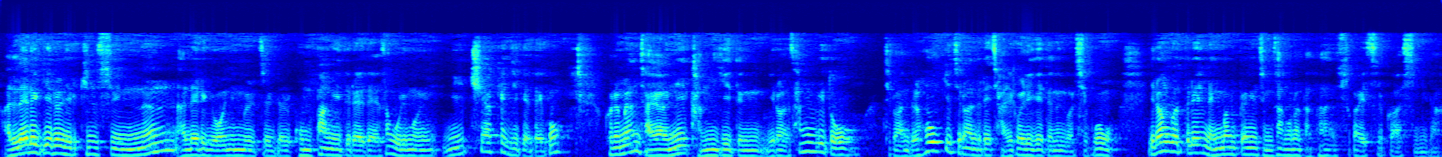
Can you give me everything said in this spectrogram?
알레르기를 일으킬 수 있는 알레르기 원인 물질들, 곰팡이들에 대해서 우리 몸이 취약해지게 되고 그러면 자연히 감기 등 이런 상기도 질환들, 호흡기 질환들이 잘 걸리게 되는 것이고 이런 것들이 냉방병의 증상으로 나타날 수가 있을 것 같습니다.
